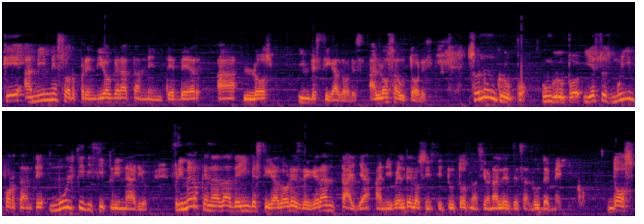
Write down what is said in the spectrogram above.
que a mí me sorprendió gratamente ver a los investigadores, a los autores. Son un grupo, un grupo, y esto es muy importante, multidisciplinario. Primero que nada, de investigadores de gran talla a nivel de los Institutos Nacionales de Salud de México. Dos,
